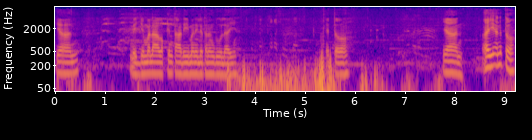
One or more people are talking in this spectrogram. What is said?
yan medyo malawak yung taniman nila ng gulay ito yan. Ay, ano to?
